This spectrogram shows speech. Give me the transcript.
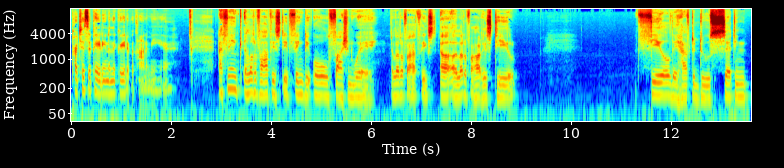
participating in the creative economy here? I think a lot of artists still think the old fashioned way. A lot of artists, uh, a lot of artists still feel they have to do certain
